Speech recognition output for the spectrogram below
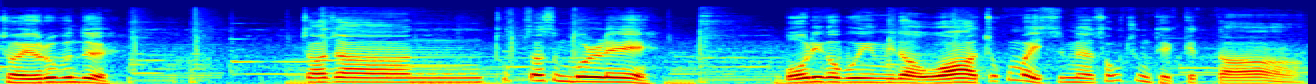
자 여러분들. 짜잔! 톱사슴벌레. 머리가 보입니다. 와 조금만 있으면 성충 됐겠다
